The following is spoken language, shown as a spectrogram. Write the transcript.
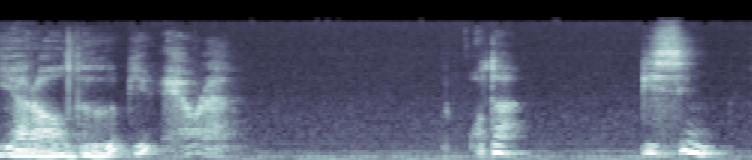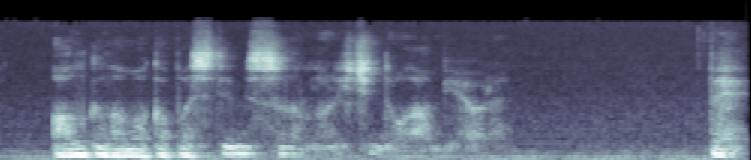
yer aldığı bir evren. O da bizim algılama kapasitemiz sınırları içinde olan bir evren. Ve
